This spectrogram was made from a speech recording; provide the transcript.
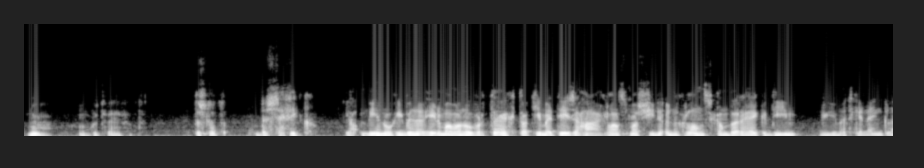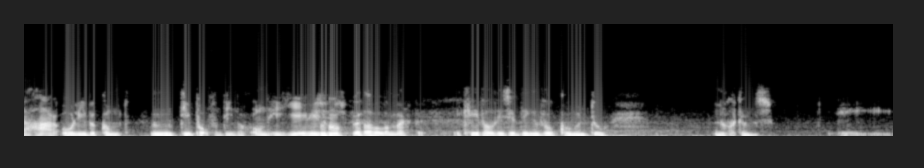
Ja, ongetwijfeld. Ten slotte besef ik Ja, meer nog, ik ben er helemaal van overtuigd dat je met deze haarglansmachine een glans kan bereiken die, die je met geen enkele haarolie bekomt. Hm. Die bovendien nog onhygiënisch is. Oh, wel allemachtig. Ik geef al deze dingen volkomen toe. Nochtans, ik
